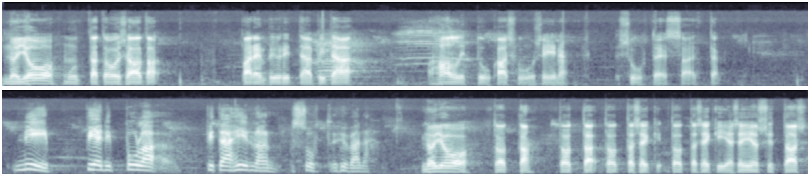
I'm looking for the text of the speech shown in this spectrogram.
No joo, mutta toisaalta parempi yrittää pitää hallittua kasvua siinä suhteessa. Että... Niin, pieni pula pitää hinnan suht hyvänä. No joo, totta, totta, totta, sekin, totta sekin. Ja se ei ole sitten taas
